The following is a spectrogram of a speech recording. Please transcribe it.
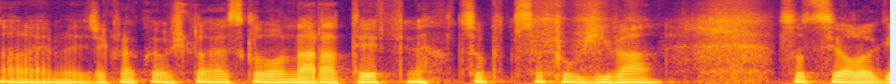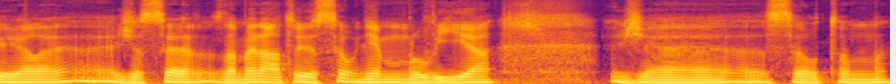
ale nevím, řeknu jako ošklivé slovo narrativ, co se používá v sociologii, ale že se, znamená to, že se o něm mluví a že se o tom uh,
